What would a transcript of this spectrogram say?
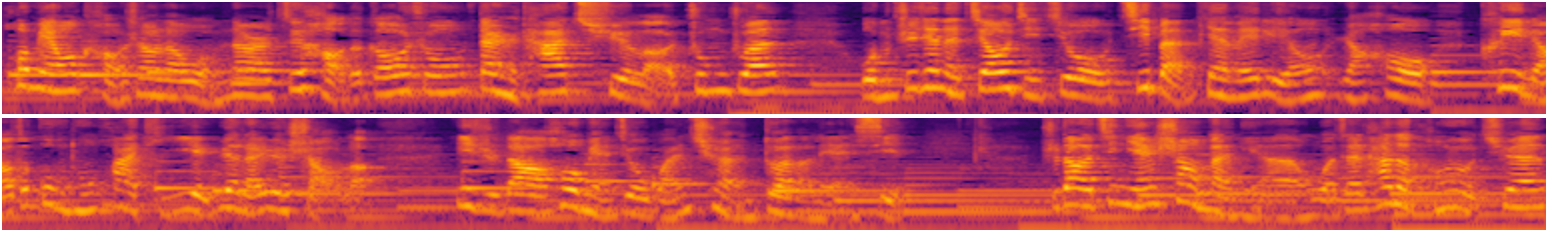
后面我考上了我们那儿最好的高中，但是他去了中专，我们之间的交集就基本变为零，然后可以聊的共同话题也越来越少了，一直到后面就完全断了联系。直到今年上半年，我在他的朋友圈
